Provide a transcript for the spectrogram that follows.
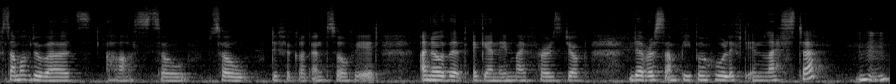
some of the words are so so difficult and so weird. I know that again in my first job, there were some people who lived in Leicester, Mhm.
